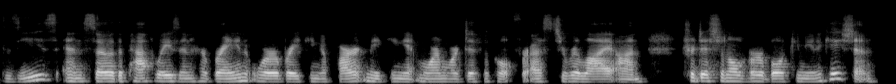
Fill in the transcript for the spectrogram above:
disease. And so the pathways in her brain were breaking apart, making it more and more difficult for us to rely on traditional verbal communication.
